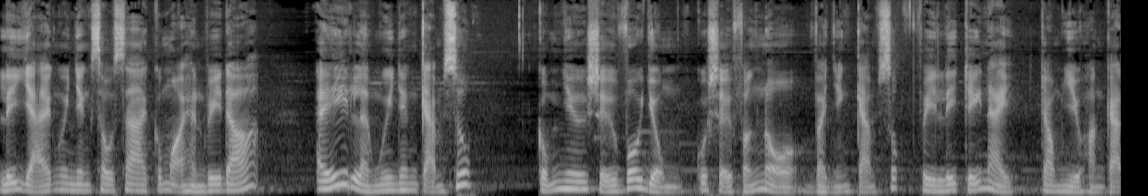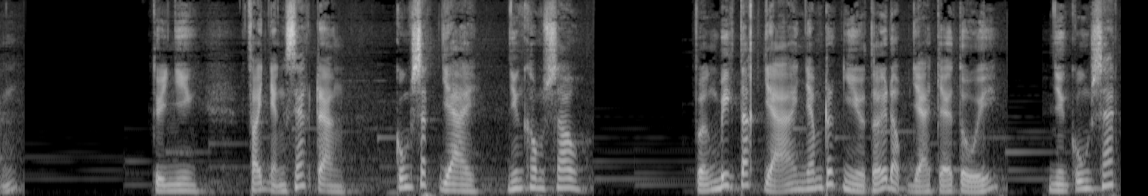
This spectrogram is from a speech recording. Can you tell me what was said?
Lý giải nguyên nhân sâu xa của mọi hành vi đó, ấy là nguyên nhân cảm xúc, cũng như sự vô dụng của sự phẫn nộ và những cảm xúc phi lý trí này trong nhiều hoàn cảnh. Tuy nhiên, phải nhận xét rằng, cuốn sách dài nhưng không sâu. Vẫn biết tác giả nhắm rất nhiều tới độc giả trẻ tuổi, nhưng cuốn sách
